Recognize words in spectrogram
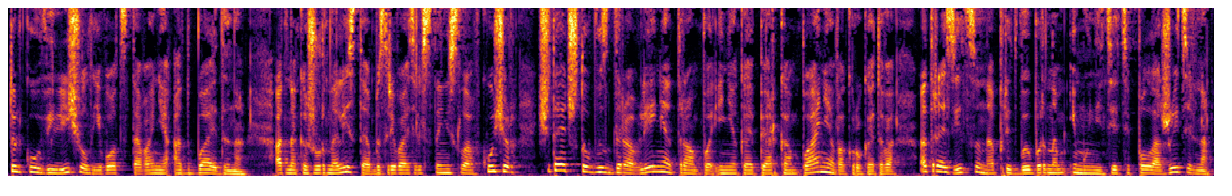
только увеличил его отставание от Байдена. Однако журналист и обозреватель Станислав Кучер считает, что выздоровление Трампа и некая пиар-компания вокруг этого отразится на предвыборном иммунитете положительно.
